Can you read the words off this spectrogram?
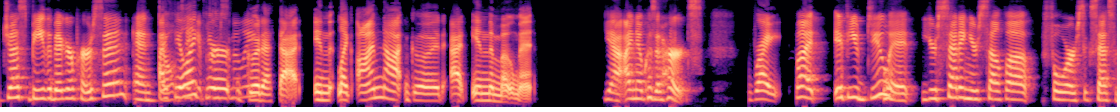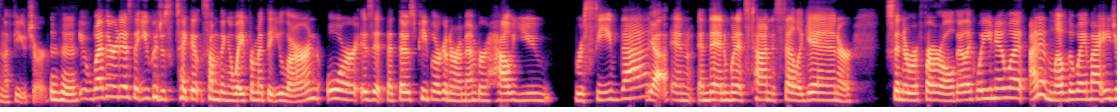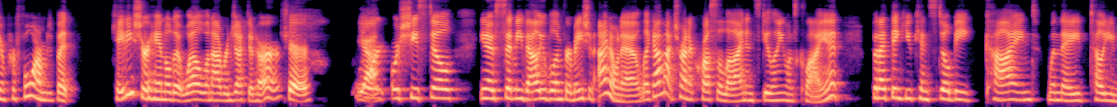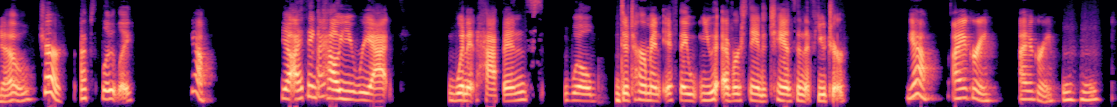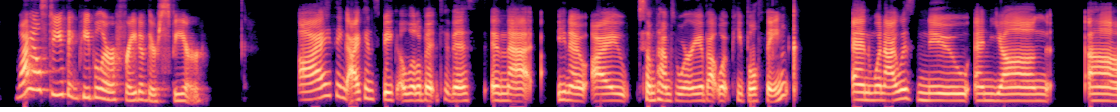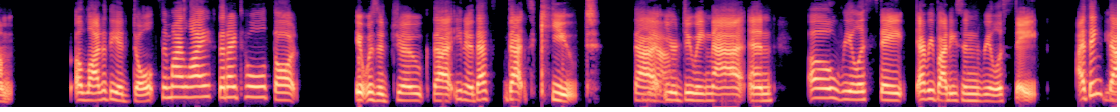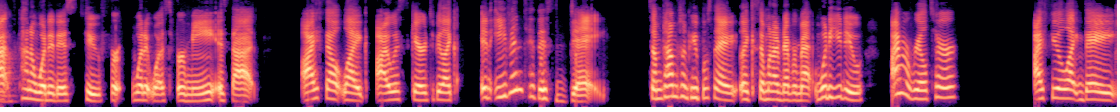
Just be the bigger person and don't I feel like you're personally. good at that. In like I'm not good at in the moment. Yeah, I know because it hurts. Right. But if you do it, you're setting yourself up for success in the future. hmm whether it is that you could just take something away from it that you learn or is it that those people are going to remember how you received that Yeah. and and then when it's time to sell again or send a referral they're like well you know what i didn't love the way my agent performed but katie sure handled it well when i rejected her Sure. Yeah. or, or she still you know sent me valuable information i don't know like i'm not trying to cross the line and steal anyone's client but i think you can still be kind when they tell you no Sure. Absolutely. Yeah. Yeah, I think Okay. how you react when it happens will determine if they you ever stand a chance in the future. yeah i agree i agree hmm Why else do you think people are afraid of their sphere? I think I can speak a little bit to this in that, you know, I sometimes worry about what people think. And when I was new and young, um, a lot of the adults in my life that I told thought it was a joke that, you know, that's that's cute that Yeah. you're doing that and oh, real estate, everybody's in real estate. I think Yeah. that's kind of what it is too for what it was for me is that I felt like I was scared to be like, and even to this day, sometimes when people say, like someone I've never met, what do you do? I'm a realtor. I feel like they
